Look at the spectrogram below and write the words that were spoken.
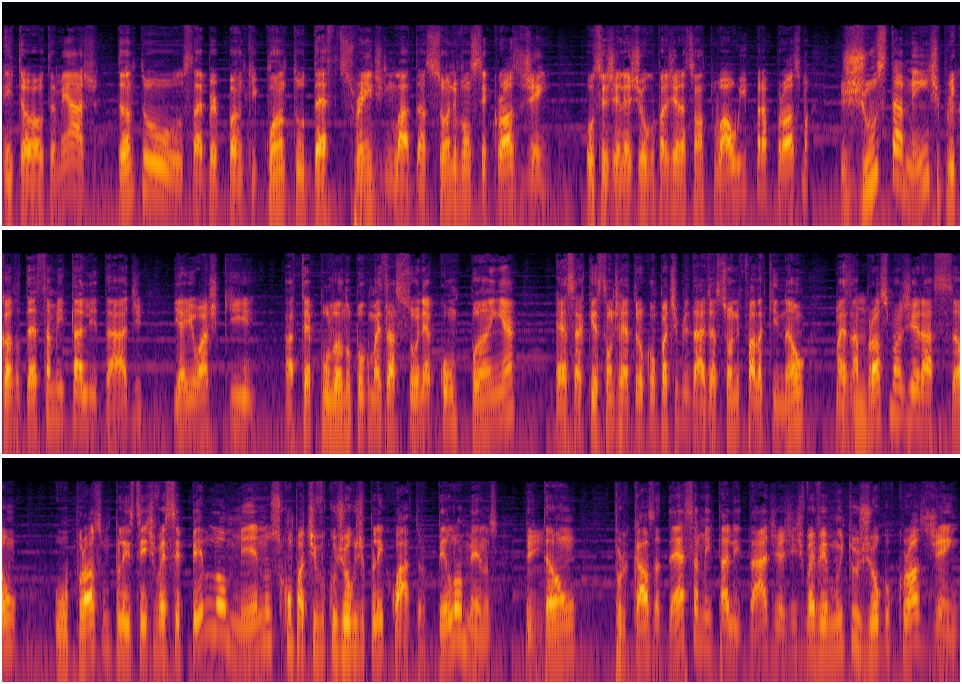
Então, eu também acho. Tanto o Cyberpunk quanto o Death Stranding lá da Sony vão ser cross-gen. Ou seja, ele é jogo para geração atual e para próxima, justamente por causa dessa mentalidade. E aí eu acho que, até pulando um pouco, mas a Sony acompanha essa questão de retrocompatibilidade. A Sony fala que não, Mas na Hum. próxima geração, o próximo PlayStation vai ser pelo menos compatível com o jogo de Play 4. Pelo menos. Sim. Então, por causa dessa mentalidade, a gente vai ver muito jogo cross-gen.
